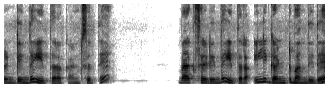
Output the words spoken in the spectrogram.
ಫ್ರಂಟಿಂದ ಈ ಥರ ಕಾಣಿಸುತ್ತೆ, ಬ್ಯಾಕ್ ಸೈಡಿಂದ ಈ ಥರ. ಇಲ್ಲಿ ಗಂಟು ಬಂದಿದೆ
